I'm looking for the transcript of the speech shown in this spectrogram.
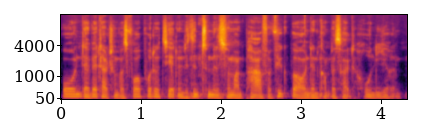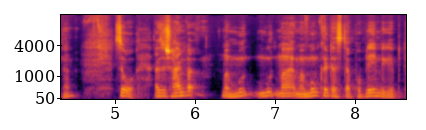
Und da wird halt schon was vorproduziert und es sind zumindest schon mal ein paar verfügbar und dann kommt das halt rollierend. Ne? So, also scheinbar, man, mut, mal, man munkelt, dass es da Probleme gibt.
